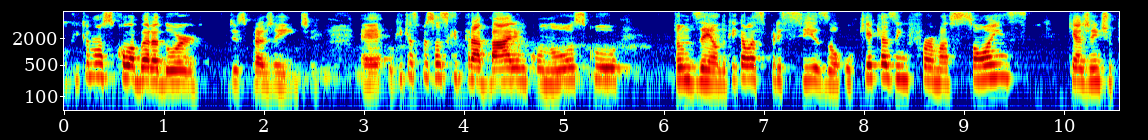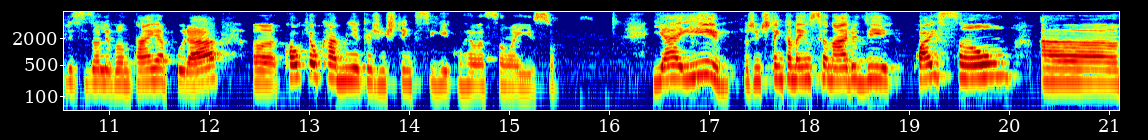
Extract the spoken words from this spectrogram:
o que, que o nosso colaborador diz para a gente, é, o que, que as pessoas que trabalham conosco estão dizendo, o que, que elas precisam, o que, que as informações que a gente precisa levantar e apurar, uh, qual que é o caminho que a gente tem que seguir com relação a isso. E aí, a gente tem também um cenário de quais são, ah,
